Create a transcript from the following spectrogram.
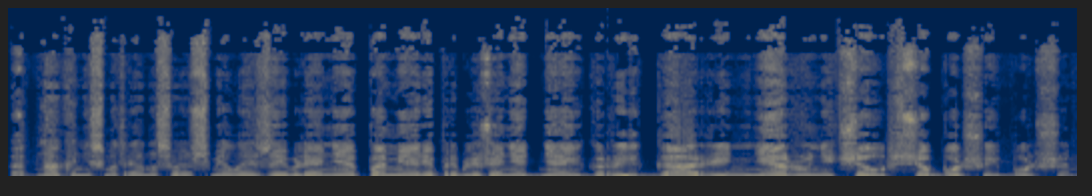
Однако, несмотря на свое смелое заявление, по мере приближения дня игры Гарри нервничал все больше и больше.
